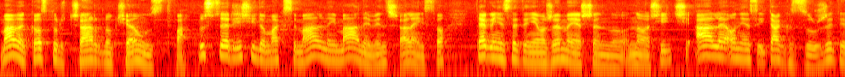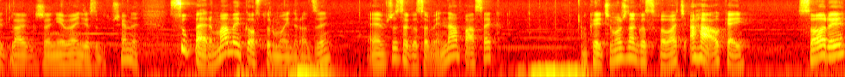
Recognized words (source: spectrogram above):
Mamy kostur czarnoksięstwa. Plus 40 do maksymalnej many, więc szaleństwo. Tego niestety nie możemy jeszcze no nosić, ale on jest i tak zużyty, także nie będzie zbyt przyjemny. Super, mamy kostur, moi drodzy. E, wrzucę go sobie na pasek. Okej, czy można go schować? Aha, okej. Sorry.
